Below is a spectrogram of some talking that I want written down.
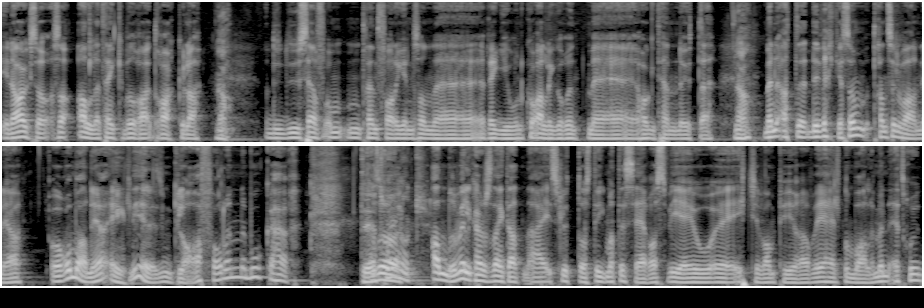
i dag, så, så alle tenker på Dracula. Ja. Du, du, ser omtrent for deg en sånn eh, region hvor alle går rundt med hoggtennene ute. Ja. Men at det, det virker som Transylvania og Romania egentlig er liksom glad for denne boka her. Det altså. Andre ville kanskje tenkt at nei, slutt å stigmatisere oss, vi er jo eh, ikke vampyrer, vi er helt normale. Men jeg tror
